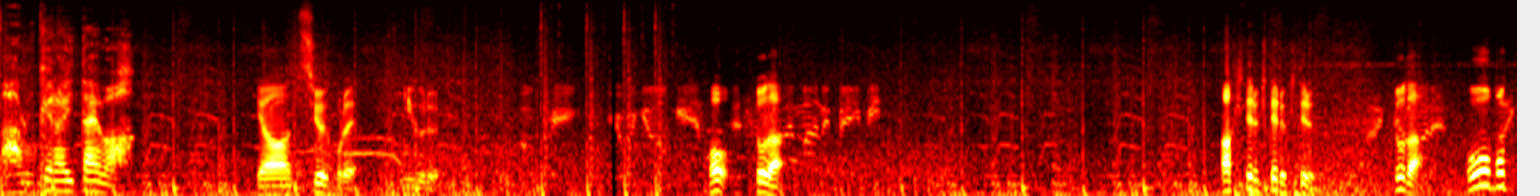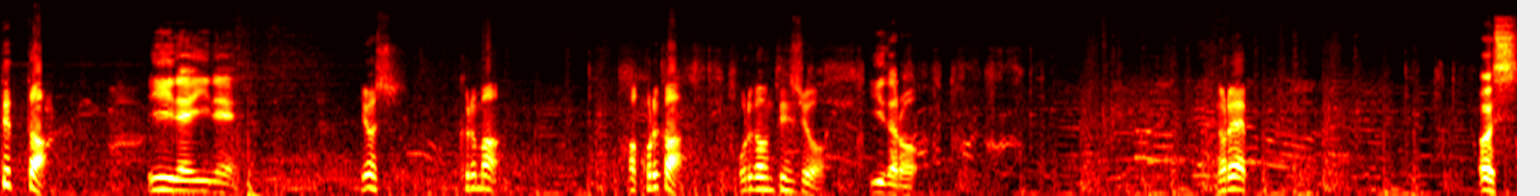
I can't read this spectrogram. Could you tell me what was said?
あロケラ痛いわ。いやー強いこれ。イーグル。おどうだ？あ来てる来てる来てる。どうだ？おお持ってった。いいねいいね。よし。車。あこれか。俺が運転しよいいだろう。乗れ。うよし。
